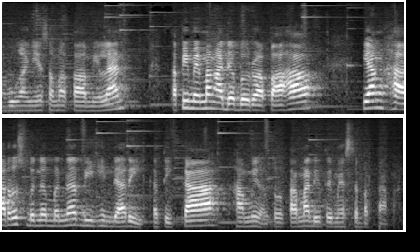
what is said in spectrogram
hubungannya sama kehamilan. Tapi memang ada beberapa hal yang harus benar-benar dihindari ketika hamil, terutama di trimester pertama.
